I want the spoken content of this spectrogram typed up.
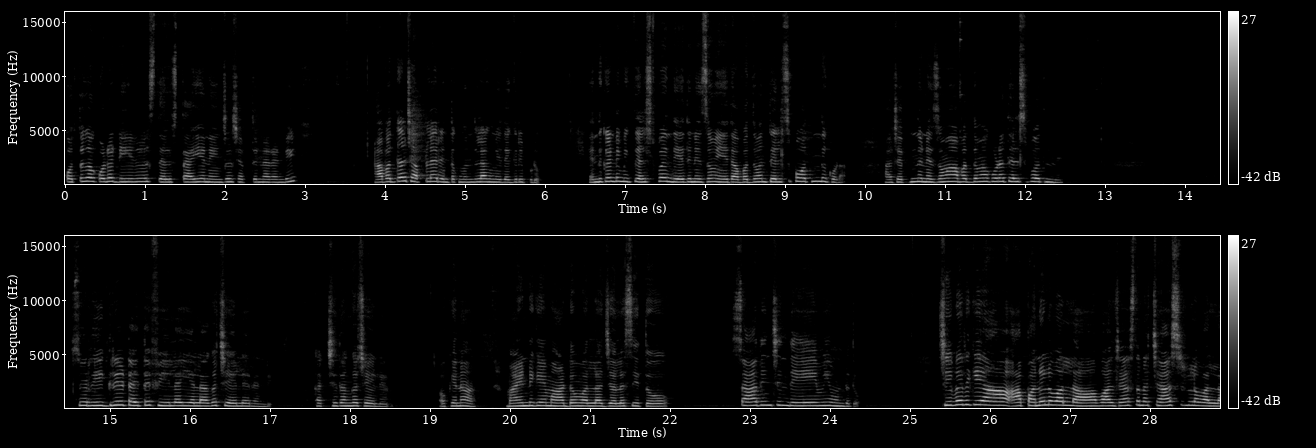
కొత్తగా కూడా డీటెయిల్స్ తెలుస్తాయి అని ఏంజల్ చెప్తున్నారండి. అబద్ధాలు చెప్పలేరు ఇంతకు ముందులాగా మీ దగ్గర ఇప్పుడు. ఎందుకంటే మీకు తెలిసిపోయింది ఏది నిజం ఏది అబద్ధం అని తెలిసిపోతుంది కూడా. ఆ చెప్తుంది నిజమా అబద్ధమా కూడా తెలిసిపోతుంది. సో రీగ్రేట్ అయితే ఫీల్ అయ్యేలాగా చేయలేరండి. ఖచ్చితంగా చేయలేరు. ఓకేనా? మైండ్ గేమ్ ఆడడం వల్ల జలసీతో సాధించింది ఏమీ ఉండదు. చివరికి ఆ ఆ పనుల వల్ల వాళ్ళు చేస్తున్న చేష్టల వల్ల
